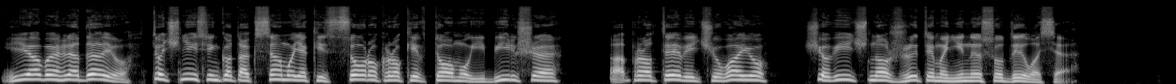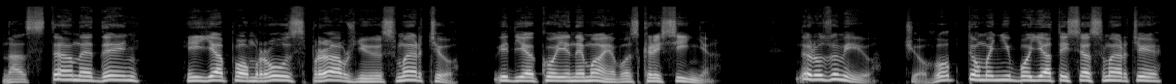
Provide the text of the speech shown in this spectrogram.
Я виглядаю точнісінько так само, як і сорок років тому і більше, а проте відчуваю, що вічно жити мені не судилося. Настане день, і я помру справжньою смертю, від якої немає Воскресіння. Не розумію, чого б то мені боятися смерті,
